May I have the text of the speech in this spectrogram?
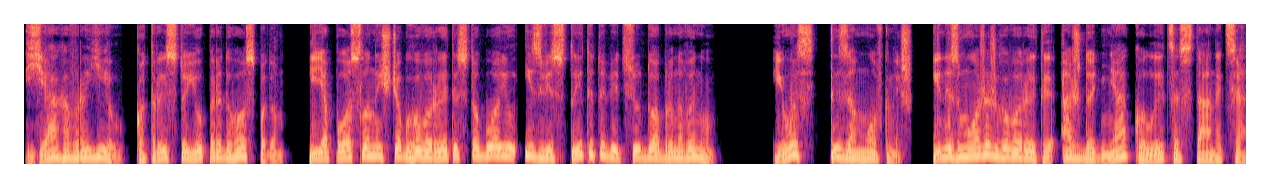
Я Гавриїл, котрий стою перед Господом, і я посланий, щоб говорити з тобою і звістити тобі цю добру новину. І ось ти замовкнеш і не зможеш говорити аж до дня, коли це станеться,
